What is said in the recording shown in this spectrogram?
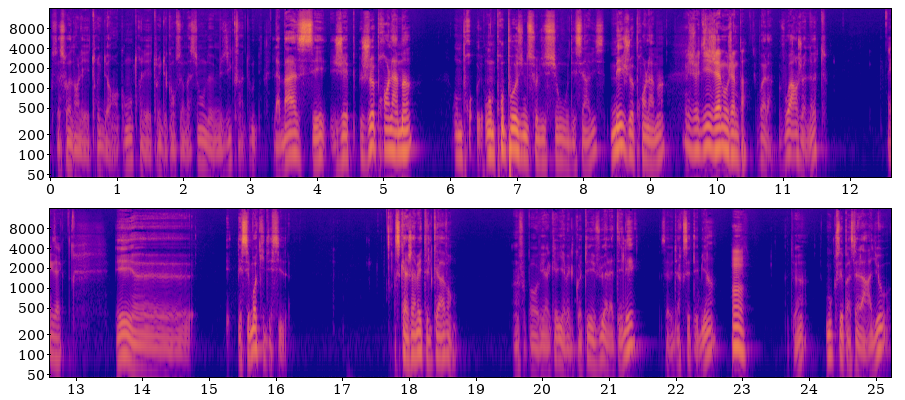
que ce soit dans les trucs de rencontre, les trucs de consommation, de musique, enfin tout. La base, c'est je prends la main on me, propose une solution ou des services, mais je prends la main. Je dis j'aime ou j'aime pas. Voilà, voire je note. Exact. Et, euh, et c'est moi qui décide. Ce qui n'a jamais été le cas avant. Il ne faut pas oublier qu'il y avait le côté vu à la télé, ça veut dire que c'était bien, Hmm. tu vois, ou que c'est passé à la radio,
